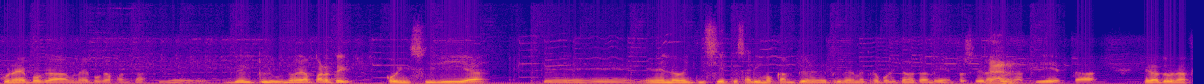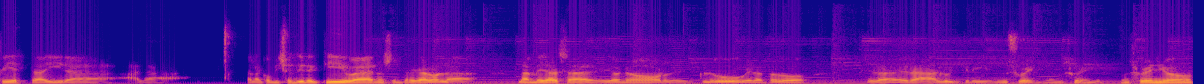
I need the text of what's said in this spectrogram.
fue una época, una época fantástica del club, ¿no? Y aparte coincidía que en el 97 salimos campeones del primer metropolitano también, entonces era toda una fiesta, era toda una fiesta ir a, la, comisión directiva, nos entregaron la, medalla de honor del club, era todo, era, era algo increíble, un sueño, un sueño, un sueño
